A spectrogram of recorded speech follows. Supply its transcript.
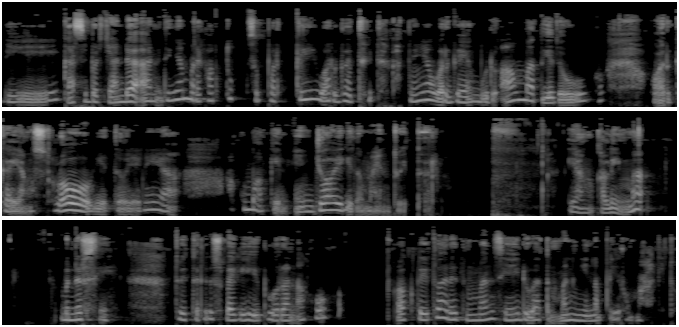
dikasih bercandaan. Intinya mereka tuh seperti warga Twitter. Katanya warga yang bodoh amat gitu. Warga yang slow gitu. Jadi ya aku makin enjoy gitu main Twitter. Yang kelima bener sih. Twitter itu sebagai hiburan. Aku waktu itu ada teman sih dua teman nginep di rumah gitu.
